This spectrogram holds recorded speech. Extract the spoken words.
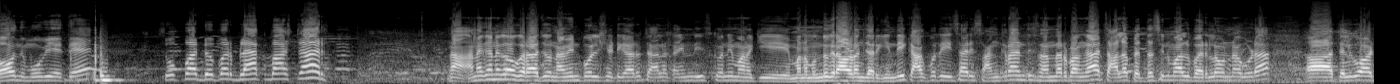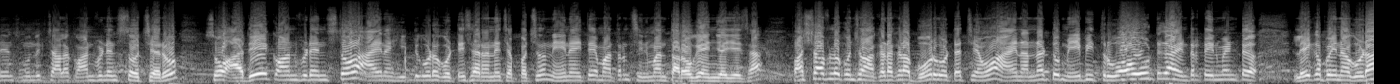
బాగుంది మూవీ అయితే. Super duper blockbuster! నా అనగనగా ఒక రాజు నవీన్ పోలిశెట్టి గారు చాలా టైం తీసుకొని మనకి మన ముందుకు రావడం జరిగింది. కాకపోతే ఈసారి సంక్రాంతి సందర్భంగా చాలా పెద్ద సినిమాలు బరిలో ఉన్నా కూడా తెలుగు ఆడియన్స్ ముందుకు చాలా కాన్ఫిడెన్స్తో వచ్చారు. సో అదే కాన్ఫిడెన్స్తో ఆయన హిట్ కూడా కొట్టేశారనే చెప్పొచ్చు. నేనైతే మాత్రం సినిమాని తరోగా ఎంజాయ్ చేశా. ఫస్ట్ హాఫ్లో కొంచెం అక్కడక్కడ బోర్ కొట్టచ్చేమో. ఆయన అన్నట్టు మేబీ త్రూ అవుట్గా ఎంటర్టైన్మెంట్ లేకపోయినా కూడా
